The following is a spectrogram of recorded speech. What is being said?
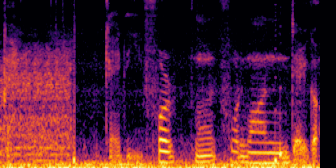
Okay. Okay, the 4, 41, there you go.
